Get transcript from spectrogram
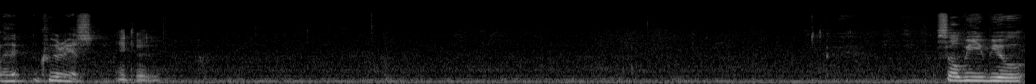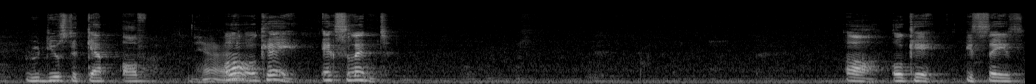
Uh, curious It will. so we will reduce the gap of Yeah. oh okay. Excellent. Oh okay. It says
